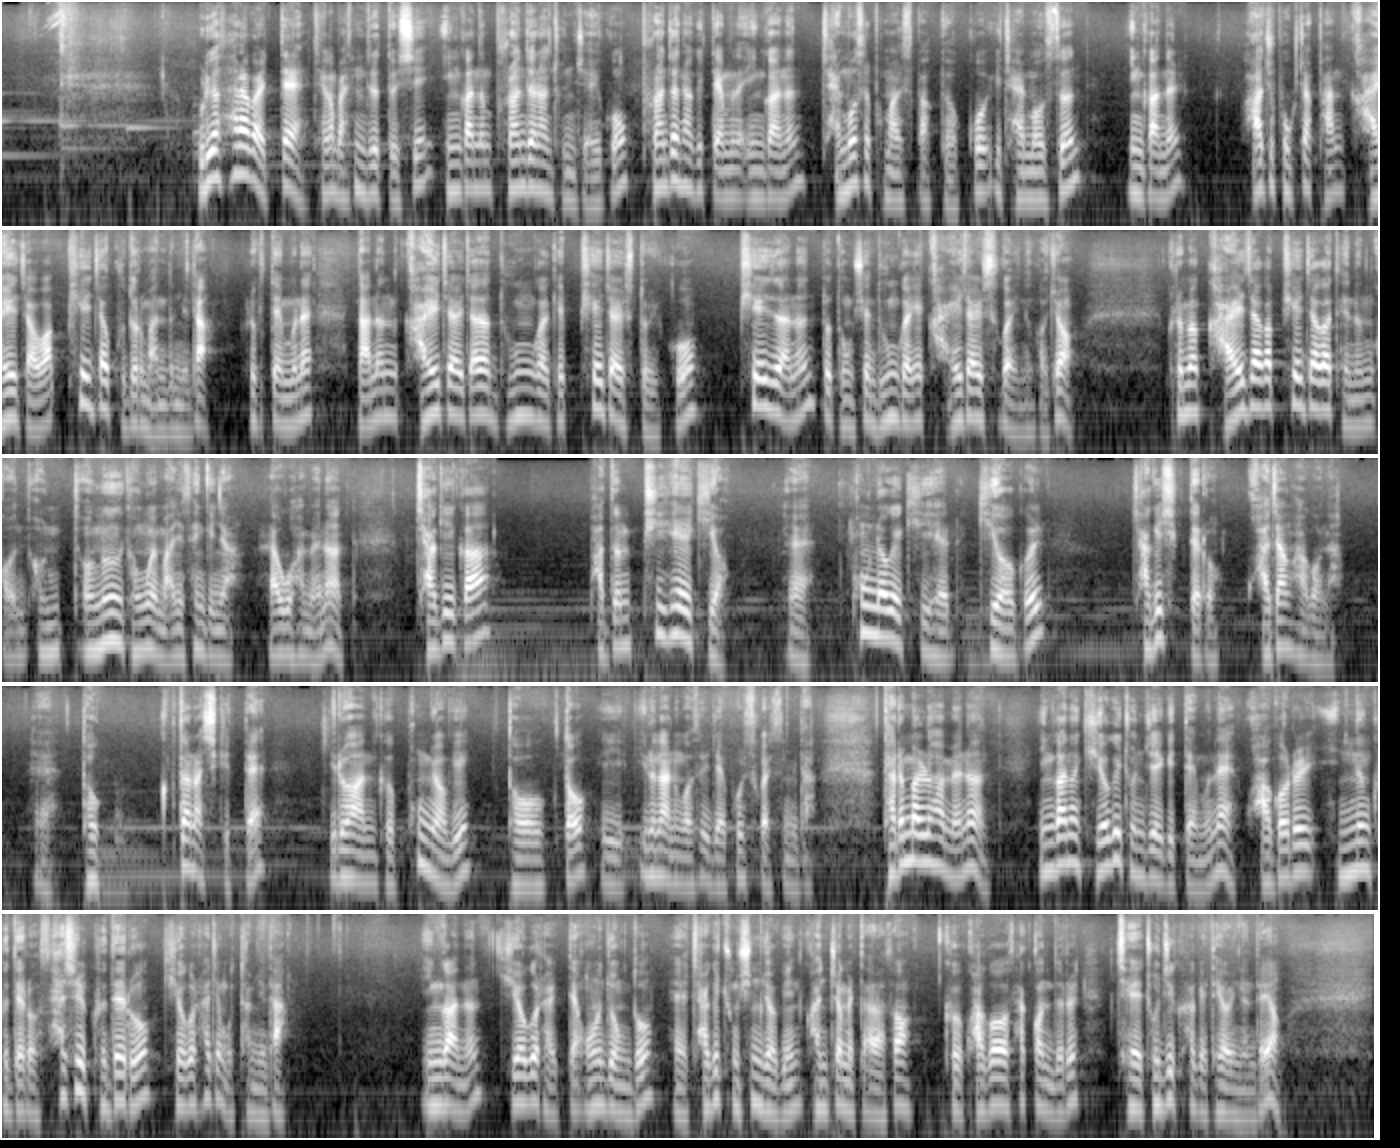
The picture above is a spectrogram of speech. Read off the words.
우리가 살아갈 때 제가 말씀드렸듯이 인간은 불완전한 존재이고 불완전하기 때문에 인간은 잘못을 범할 수밖에 없고 이 잘못은 인간을 아주 복잡한 가해자와 피해자 구도로 만듭니다. 그렇기 때문에 나는 가해자이자 누군가에게 피해자일 수도 있고 피해자는 또 동시에 누군가에게 가해자일 수가 있는 거죠. 그러면 가해자가 피해자가 되는 건 어느 경우에 많이 생기냐라고 하면은 자기가 받은 피해의 기억, 예, 폭력의 기회, 기억을 자기 식대로 과장하거나 예, 더 극단화시킬 때 이러한 그 폭력이 더욱더 이, 일어나는 것을 이제 볼 수가 있습니다. 다른 말로 하면은 인간은 기억의 존재이기 때문에 과거를 있는 그대로 사실 그대로 기억을 하지 못합니다. 인간은 기억을 할 때 어느 정도 예, 자기 중심적인 관점에 따라서 그 과거 사건들을 재조직하게 되어 있는데요.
